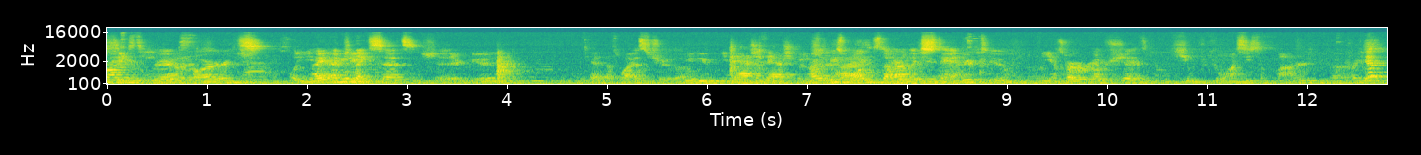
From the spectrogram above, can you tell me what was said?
Oh, but you're buying 16 rare dollars. cards. Well, you I, I have mean to. like sets and shit. They're good. That's true though. You do dash dash. Are these ones that are like standard too? Yeah. Oh shit. You, you wanna see some modern prices? Yep.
